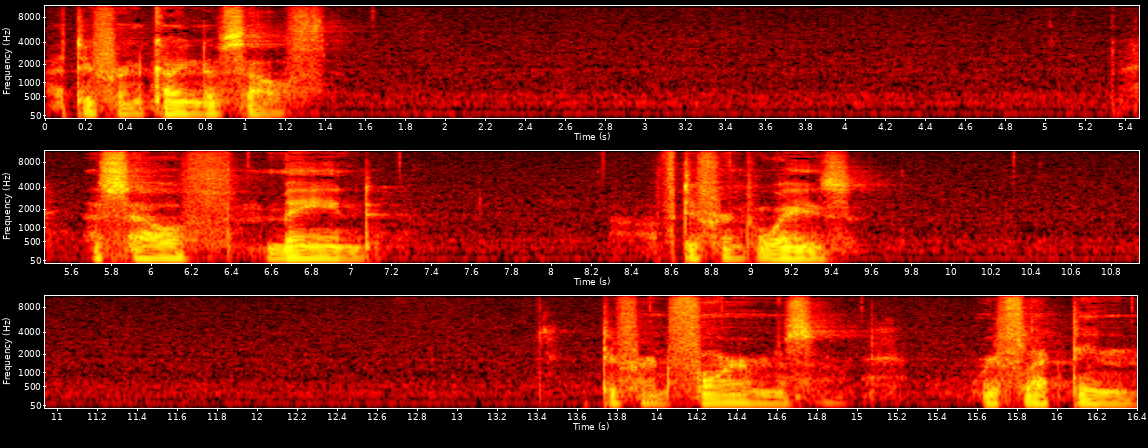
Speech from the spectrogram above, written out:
a different kind of self. A self made different ways, different forms reflecting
